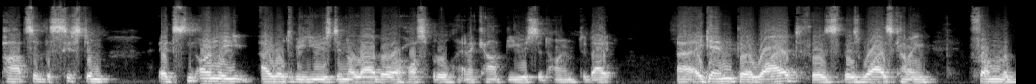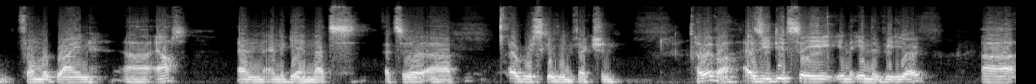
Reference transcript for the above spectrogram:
parts of the system, it's only able to be used in a lab or a hospital, and it can't be used at home to date. Uh, again, they're wired. There's there's wires coming from the from the brain uh, out, and and again that's that's a uh, a risk of infection. However, as you did see in in the video, uh,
